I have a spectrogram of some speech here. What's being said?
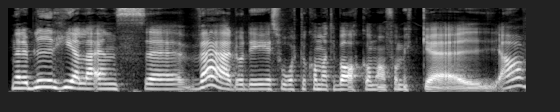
när det blir hela ens eh, värld och det är svårt att komma tillbaka och man får mycket, ja,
